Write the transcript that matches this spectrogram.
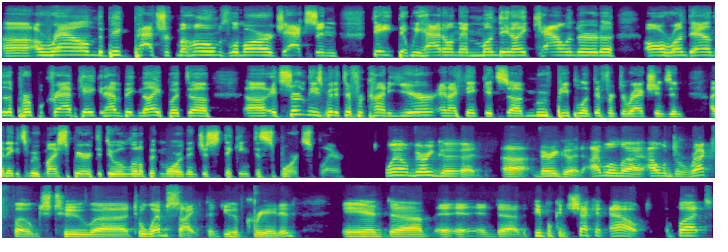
uh, around the big Patrick Mahomes, Lamar Jackson date that we had on that Monday night calendar to all run down to the Purple Crab Cake and have a big night. But uh, uh it certainly has been a different kind of year, and I think it's uh, moved people in different directions, and I think it's moved my spirit to do a little bit more than just sticking to sports, Blair. Well, very good, uh, very good. I will uh, I will direct folks to uh, to a website that you have created, and uh, and uh, the people can check it out. But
